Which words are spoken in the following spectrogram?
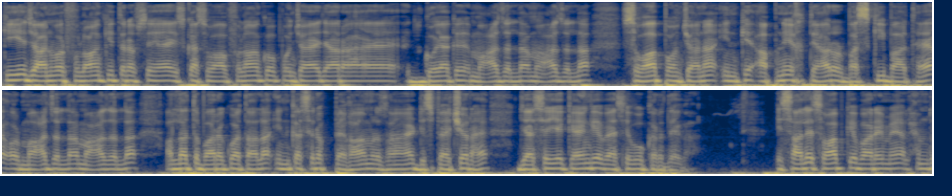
کہ یہ جانور فلاں کی طرف سے ہے، اس کا ثواب فلاں کو پہنچایا جا رہا ہے۔ گویا کہ معاذ اللہ معاذ اللہ، ثواب پہنچانا ان کے اپنے اختیار اور بس کی بات ہے اور معاذ اللہ معاذ اللہ اللہ تبارک و تعالیٰ ان کا صرف پیغام رضا ہے ڈسپیچر ہے، جیسے یہ کہیں گے ویسے وہ کر دے گا۔ اصال ثواب کے بارے میں الحمد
